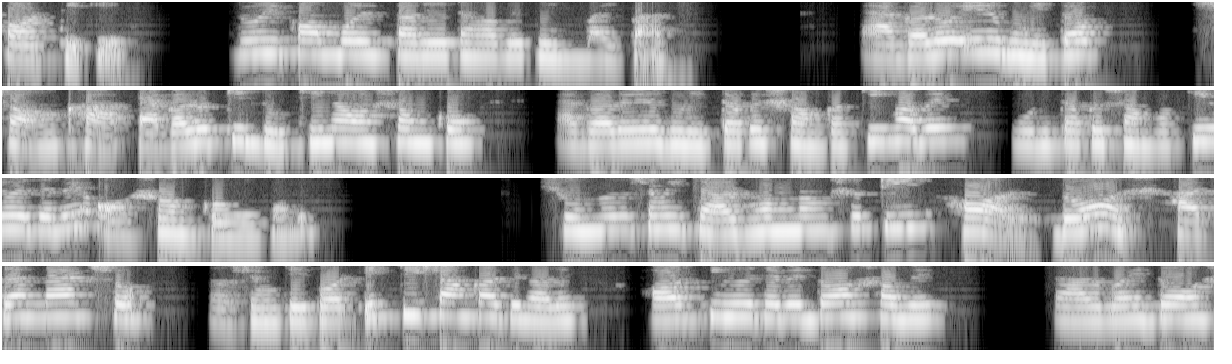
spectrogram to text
হর থেকে। দুই কম বলে তাহলে এটা হবে তিন বাই পাঁচ। এগারো এর গুণিতক সংখ্যা, এগারোটি দুটি না অসংখ্য? এগারো এর গুণিতকের সংখ্যা কি হবে? গুণিতকের সংখ্যা কি হয়ে যাবে? অসংখ্য হয়ে যাবে। শূন্য দশমিক চার ভগ্নাংশটির হর, দশ, হাজার না একশো। দশমিকের পর একটি সংখ্যা আছে, তাহলে হর কি হয়ে যাবে? দশ হবে। চার বাই দশ,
